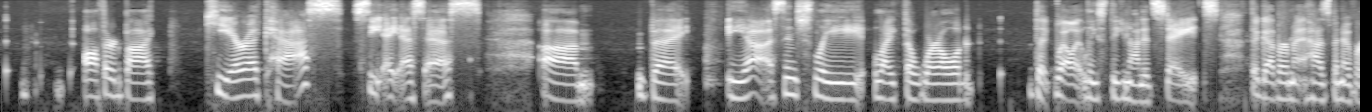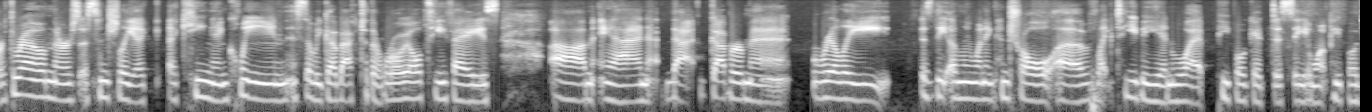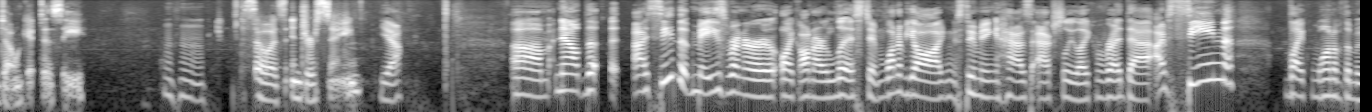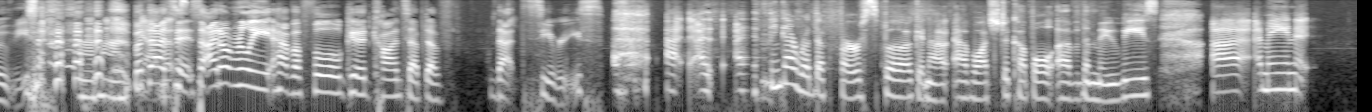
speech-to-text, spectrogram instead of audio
authored by Kiera Cass, C A S S. Um, but yeah, essentially, like the world, the, well, at least the United States, the government has been overthrown. There's essentially a, a king and queen. So we go back to the royalty phase, um, and that government really is the only one in control of like TV and what people get to see and what people don't get to see. So it's interesting. Yeah. Um, now the I see the Maze Runner like on our list, and one of y'all, I'm assuming, has actually like read that. I've seen like one of the movies, but Yeah, that's, that's- it. So I don't really have a full good concept of that series. I, I, I think I read the first book and I, I've watched a couple of the movies. Uh, I mean,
